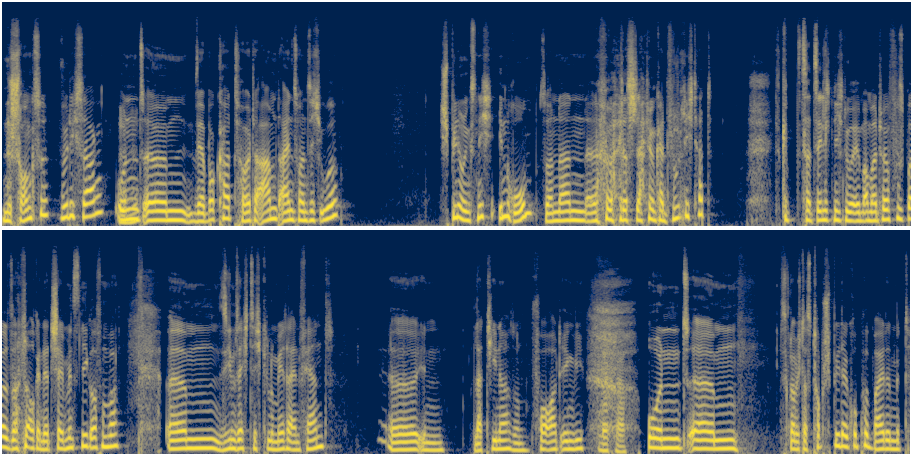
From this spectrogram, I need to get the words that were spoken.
eine Chance, würde ich sagen. Mhm. Und ähm, wer Bock hat, heute Abend 21 Uhr. Ich spiele übrigens nicht in Rom, sondern äh, weil das Stadion kein Flutlicht hat Es gibt es tatsächlich nicht nur im Amateurfußball, sondern auch in der Champions League offenbar. Ähm, 67 Kilometer entfernt äh, in Latina, so ein Vorort irgendwie. Klar. Und ähm, das ist, glaube ich, das Topspiel der Gruppe. Beide mit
